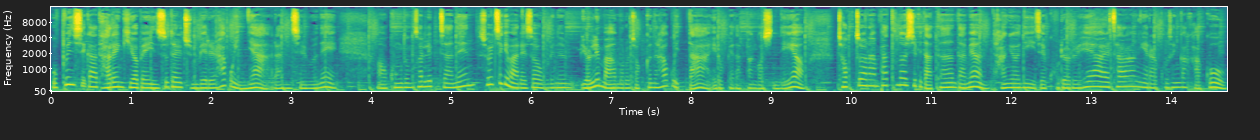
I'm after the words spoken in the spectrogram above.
오픈시가 다른 기업에 인수될 준비를 하고 있냐 라는 질문에 어, 공동 설립자는 솔직히 말해서 우리는 열린 마음으로 접근을 하고 있다 이렇게 답한 것인데요. 적절한 파트너십이 나타난다면 당연히 이제 고려를 해야 할 사항이라고 생각하고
